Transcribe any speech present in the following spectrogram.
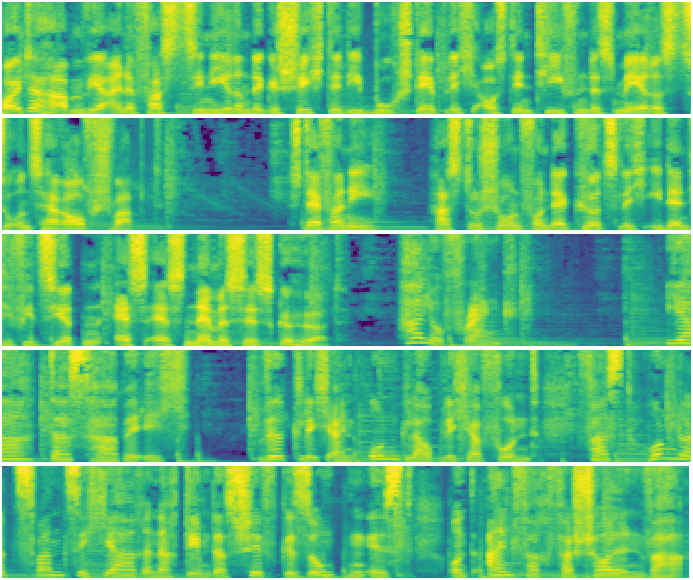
Heute haben wir eine faszinierende Geschichte, die buchstäblich aus den Tiefen des Meeres zu uns heraufschwappt. Stephanie, hast du schon von der kürzlich identifizierten SS Nemesis gehört? Hallo Frank. Ja, das habe ich. Wirklich ein unglaublicher Fund, fast 120 Jahre nachdem das Schiff gesunken ist und einfach verschollen war.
